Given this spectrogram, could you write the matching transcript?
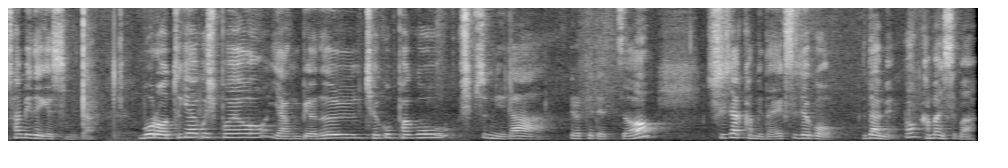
3이 되겠습니다. 뭘 어떻게 하고 싶어요? 양변을 제곱하고 싶습니다. 이렇게 됐죠. 시작합니다. x제곱. 그 다음에, 어, 가만히 있어봐.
